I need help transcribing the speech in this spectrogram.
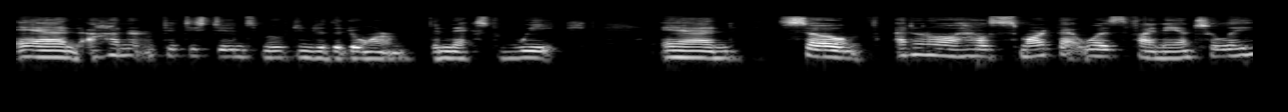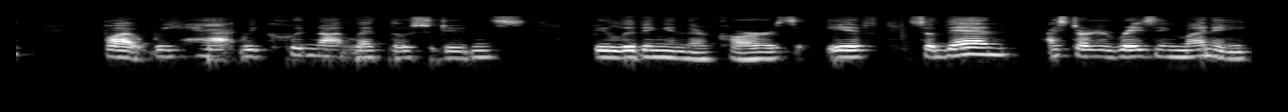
and 150 students moved into the dorm the next week. And so I don't know how smart that was financially, but we had we could not let those students be living in their cars if so then i started raising money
